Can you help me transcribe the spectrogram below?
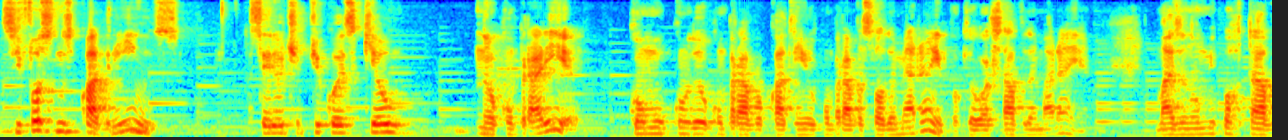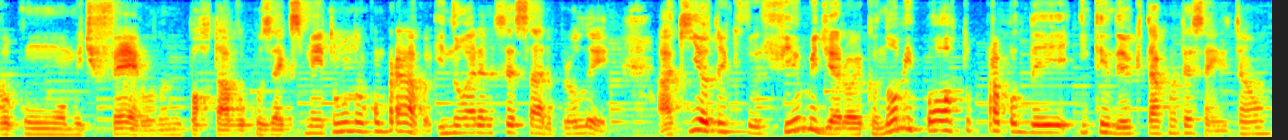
Se fosse nos quadrinhos, seria o tipo de coisa que eu não compraria. Como quando eu comprava o quadrinho, eu comprava só do Homem-Aranha, porque eu gostava do Homem-Aranha. Mas eu não me importava com o Homem de Ferro, eu não me importava com os X-Men, então eu não comprava. E não era necessário para eu ler. Aqui eu tenho que ver filme de herói que eu não me importo para poder entender o que está acontecendo. Então,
